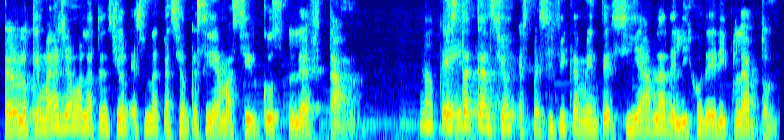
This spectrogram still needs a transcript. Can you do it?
Pero lo que más llama la atención es una canción que se llama Circus Left Town. Esta canción específicamente sí habla del hijo de Eric Clapton.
